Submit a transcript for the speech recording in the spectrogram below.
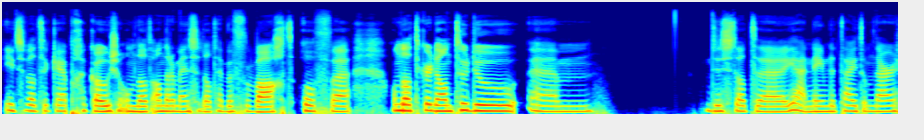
iets wat ik heb gekozen omdat andere mensen dat hebben verwacht? Of eh, omdat ik er dan toe doe... ehm, dus dat, ja, neem de tijd om daar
